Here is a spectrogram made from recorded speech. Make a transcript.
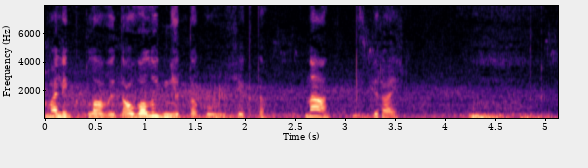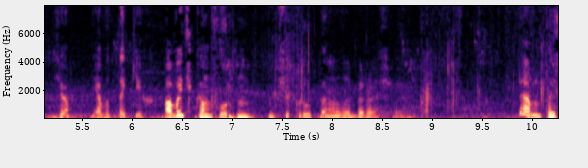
маленько плавает, а у Володи нет такого эффекта. На, забирай. Все, я вот таких. А в этих комфортно, вообще круто. На, забирай себе. Там, пош-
